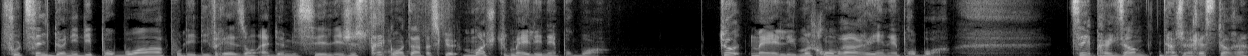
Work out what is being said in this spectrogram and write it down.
Faut-il donner des pourboires pour les livraisons à domicile? Et je suis très content parce que moi, je suis tout mêlé d'un pourboire. tout mêlé. Moi, je comprends rien d'un pourboire. Tu sais, par exemple, dans un restaurant,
